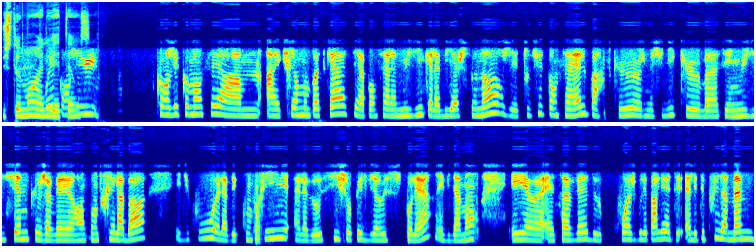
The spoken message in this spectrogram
justement, elle y était quand j'ai commencé à, à écrire mon podcast et à penser à la musique, à l'habillage sonore, j'ai tout de suite pensé à elle parce que je me suis dit que bah, c'est une musicienne que j'avais rencontrée là-bas et du coup elle avait compris, elle avait aussi chopé le virus polaire évidemment et euh, elle savait de quoi je voulais parler. Elle était, elle était plus à même,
